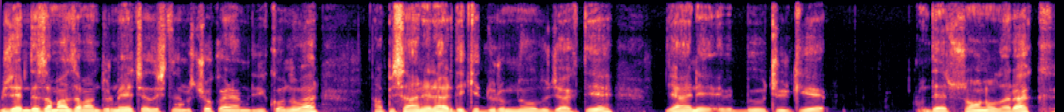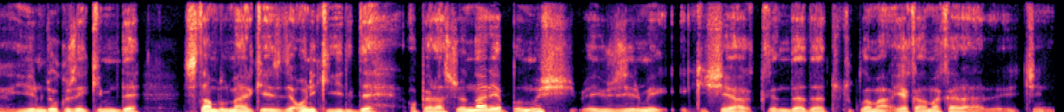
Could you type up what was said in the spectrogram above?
üzerinde zaman zaman durmaya çalıştığımız çok önemli bir konu var. Hapishanelerdeki durum ne olacak diye. Yani e, bu Türkiye'de son olarak 29 Ekim'de İstanbul merkezde 12 ilde operasyonlar yapılmış ve 120 kişi hakkında da tutuklama, yakalama kararı için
